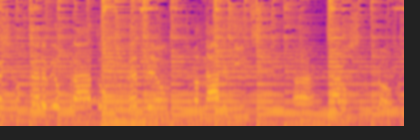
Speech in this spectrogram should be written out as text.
Als je nog verder wil praten of gebed wil, kan na de dienst uh, naar ons toe komen.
